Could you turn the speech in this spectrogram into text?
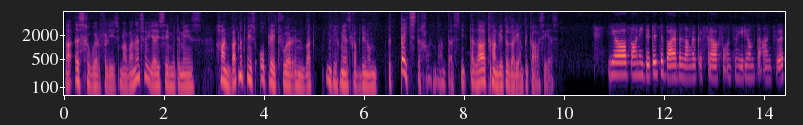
daar is gehoorverlies, maar wanneer sou jy sê moet 'n mens gaan? Wat moet mens oplet voor en wat moet die gemeenskap doen om betyds te gaan? Want as nie te laat gaan weet ons wat die implikasie is. Ja, Fani, dit is 'n baie belangrike vraag vir ons om hierdie om te antwoord.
